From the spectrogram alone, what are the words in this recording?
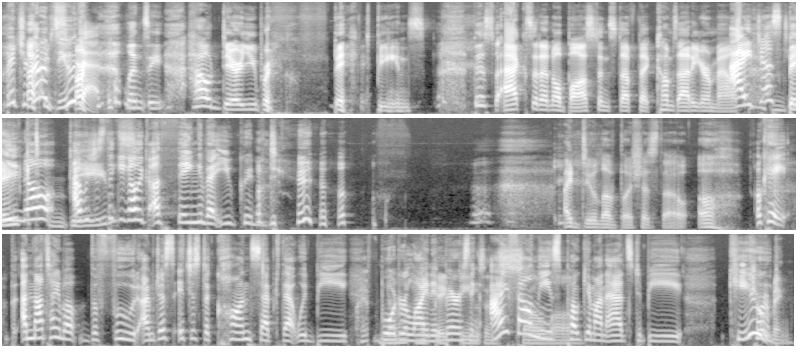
Bitch, you're gonna I'm do sorry. that. Lindsay. How dare you bring baked beans? This accidental Boston stuff that comes out of your mouth. I just, baked you know, I was just thinking of like a thing that you could do. I do love bushes though. Oh, Okay, I'm not talking about the food. I'm just it's just a concept that would be borderline embarrassing. I found so these long. Pokemon ads to be cute. Charming.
